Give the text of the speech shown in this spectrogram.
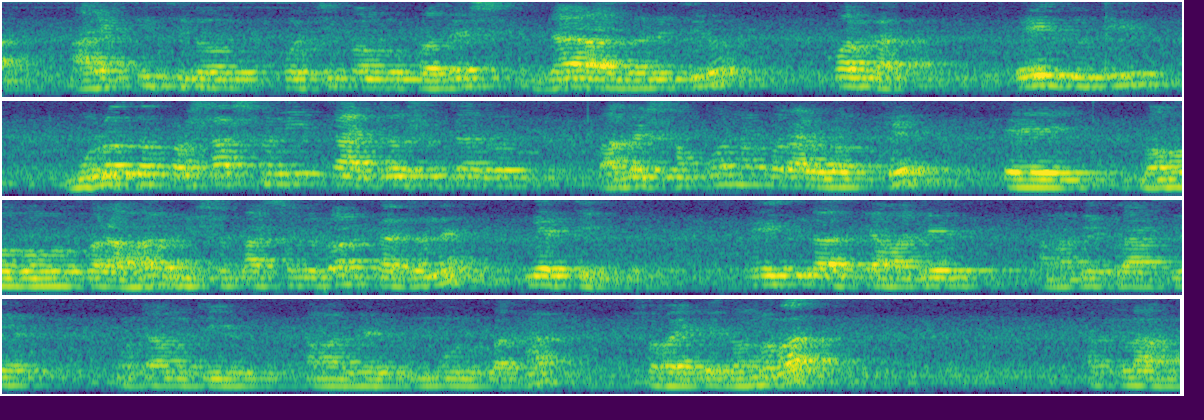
আরেকটি ছিল পশ্চিমবঙ্গ প্রদেশ যার রাজধানী ছিল কলকাতা। এই দুটি মূলত প্রশাসনিক কার্য সুচারুভাবে সম্পন্ন করার লক্ষ্যে এই বঙ্গভঙ্গ করা হয় উনিশশো পাঁচ সালে লর্ড কার্জনের নেতৃত্বে। এই ছিল আজকে আমাদের আমাদের ক্লাসের মোটামুটি আমাদের মূল কথা। সবাইকে ধন্যবাদ। আসসালাম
